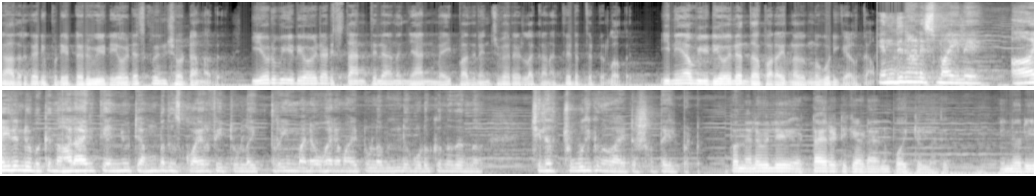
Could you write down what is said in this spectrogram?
കാതർ കരിപ്പിടിയിട്ട ഒരു വീഡിയോയുടെ സ്ക്രീൻഷോട്ടാണത് ഈ ഒരു വീഡിയോയുടെ അടിസ്ഥാനത്തിലാണ് ഞാൻ മെയ് പതിനഞ്ച് വരെയുള്ള കണക്ക് എടുത്തിട്ടുള്ളത്. ഇനി ആ വീഡിയോയിൽ എന്താ പറയുന്നത് ഒന്നുകൂടി കേൾക്കാം. എന്തിനാണ് ഇസ്മായിലെ ആയിരം രൂപക്ക് നാലായിരത്തി അഞ്ഞൂറ്റി അമ്പത് സ്ക്വയർ ഫീറ്റ് ഉള്ള ഇത്രയും മനോഹരമായിട്ടുള്ള വീട് കൊടുക്കുന്നതെന്ന് ചിലർ ചോദിക്കുന്നതായിട്ട് ശ്രദ്ധയിൽപ്പെട്ടു. ഇപ്പൊ നിലവിൽ എട്ടായിരം ടിക്കറ്റാണ് പോയിട്ടുള്ളത്. ഇന്നൊരു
